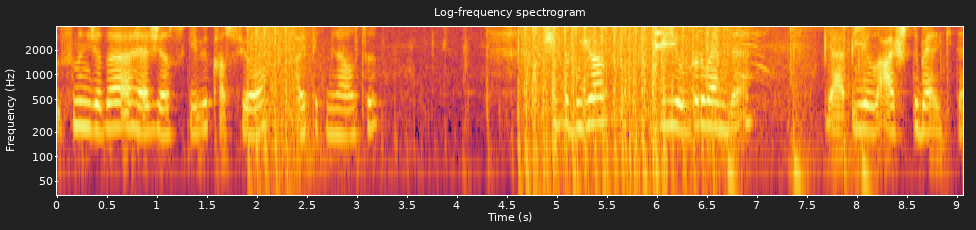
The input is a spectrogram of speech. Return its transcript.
Isınınca da her cihaz gibi kasıyor. iPad mini 6. Şimdi bu cihaz bir yıldır bende. Ya bir yıl açtı belki de.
